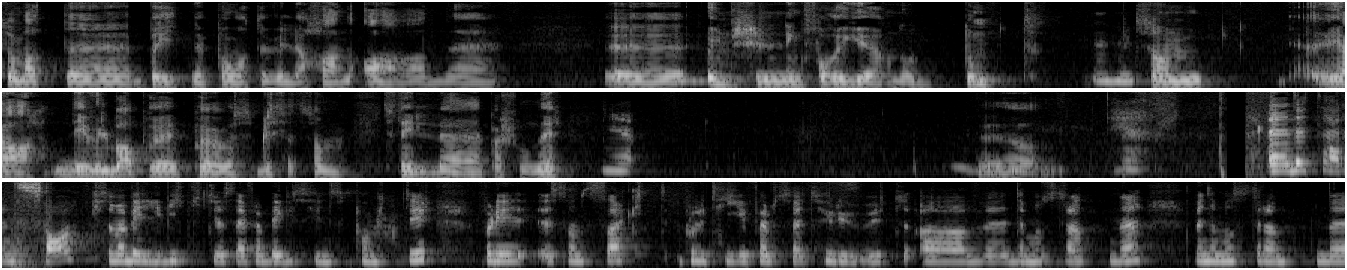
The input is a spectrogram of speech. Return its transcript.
som at uh, britene på en måte ville ha en annen eh, eh, unnskyldning for å gjøre noe dumt. Som Ja, de vil bare prøve, prøve å bli sett som snille personer. Ja. Ja, Eh, Dette er en sak som er veldig viktig å se fra begge synspunkter. Fordi eh, som sagt, politiet følte seg truet av demonstrantene. Men demonstrantene,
